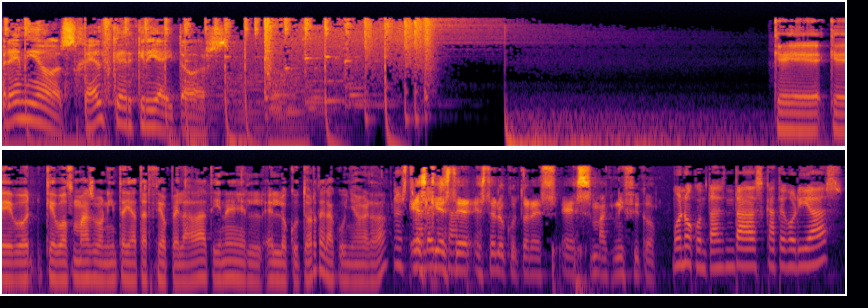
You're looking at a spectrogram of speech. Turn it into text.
Premios Healthcare Creators. Qué, qué, voz más bonita y aterciopelada tiene el, locutor de la cuña, ¿verdad? es que este, este locutor es, es magnífico. Bueno, con tantas categorías,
